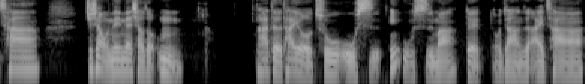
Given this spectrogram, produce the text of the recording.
叉就像我那天在笑说，嗯。它的他有出五十诶五十吗？对，我叫好像是 i 叉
